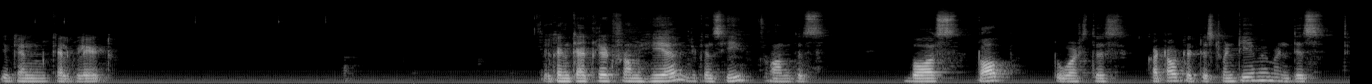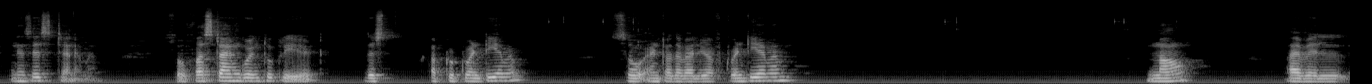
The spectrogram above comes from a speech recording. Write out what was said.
you can calculate you can calculate from here you can see from this boss top towards this cutout it is 20 mm and this thickness is 10 mm so first I'm going to create this up to 20 mm so enter the value of 20 mm now I will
